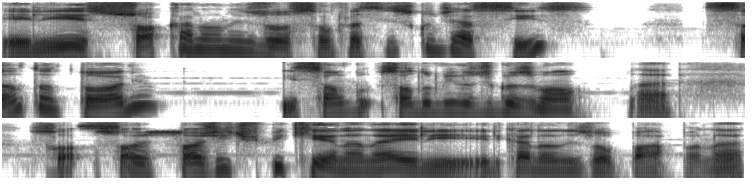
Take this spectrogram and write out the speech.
ele só canonizou São Francisco de Assis, Santo Antônio e São, São Domingos de Gusmão, né? Só, só, só gente pequena, né? Ele, ele canonizou o Papa, né?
